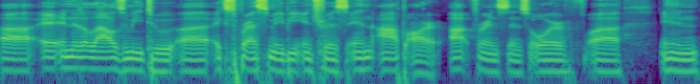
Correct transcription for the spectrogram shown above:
uh, and it allows me to uh, express maybe interest in op art, op, for instance, or uh, in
